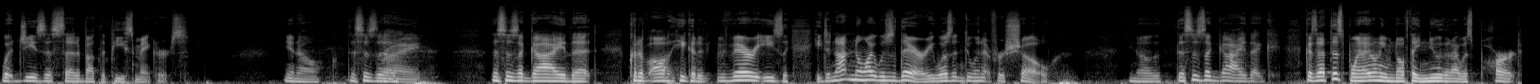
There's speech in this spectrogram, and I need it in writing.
what Jesus said about the peacemakers. You know, this is a right. this is a guy that could have all he could have very easily. He did not know I was there. He wasn't doing it for show. You know, this is a guy that because at this point I don't even know if they knew that I was part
